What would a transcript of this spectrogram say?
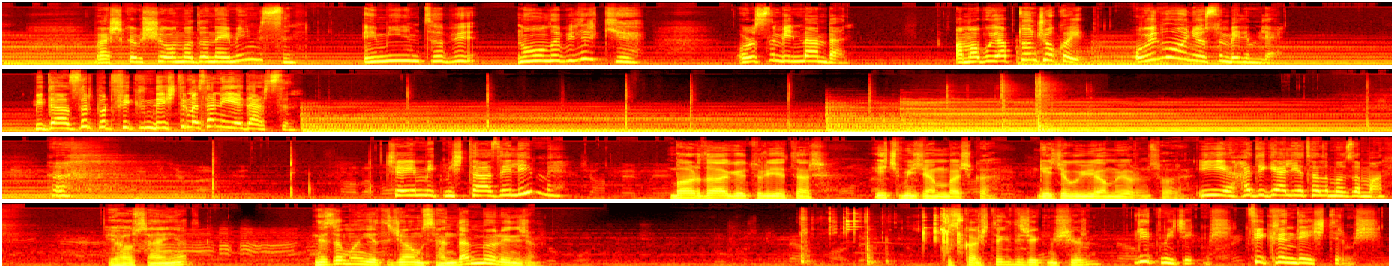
Başka bir şey olmadığına emin misin? Eminim tabii. Ne olabilir ki? Orasını bilmem ben. Ama bu yaptığın çok ayıp. Oyun mu oynuyorsun benimle? Bir daha zırt pırt fikrini değiştirmesen iyi edersin. Çayım bitmiş tazeleyeyim mi? Bardağı götür yeter. İçmeyeceğim başka. Gece uyuyamıyorum sonra. İyi hadi gel yatalım o zaman. Ya sen yat. Ne zaman yatacağımı senden mi öğreneceğim? Kız kaçta gidecekmiş yarın? Gitmeyecekmiş. Fikrini değiştirmiş.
